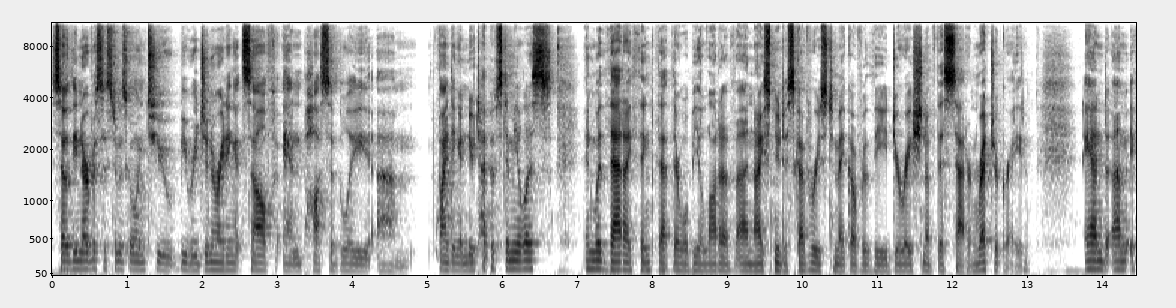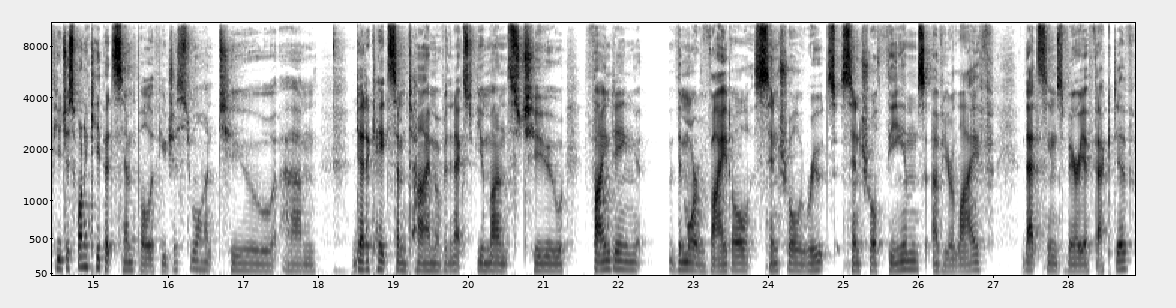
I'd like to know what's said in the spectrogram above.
So the nervous system is going to be regenerating itself and possibly um, finding a new type of stimulus and with that, I think that there will be a lot of uh, nice new discoveries to make over the duration of this Saturn retrograde. And um, if you just want to keep it simple, if you just want to um, dedicate some time over the next few months to finding the more vital central roots, central themes of your life, that seems very effective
